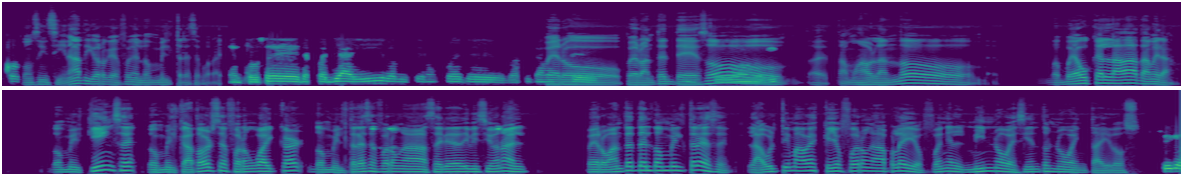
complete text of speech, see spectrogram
con, Cincinnati, yo creo que fue en el 2013 por ahí. Entonces, después de ahí lo que hicieron fue que básicamente... Pero, pero antes de eso, estamos hablando... Voy a buscar la data, mira. 2015, 2014 fueron White Card, 2013 fueron a serie de divisional pero antes del 2013, la última vez que ellos fueron a playoff fue en el 1992. Sí, que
